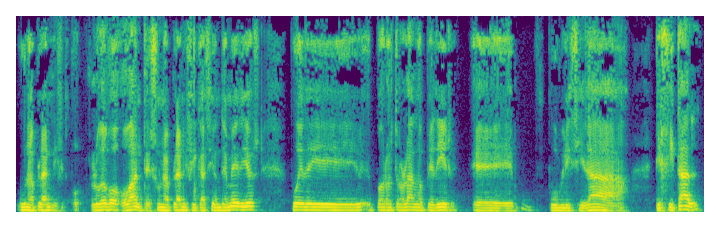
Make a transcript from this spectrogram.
una luego o antes una planificación de medios, puede por otro lado pedir eh, publicidad digital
